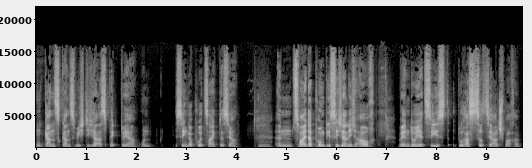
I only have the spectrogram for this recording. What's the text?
ein ganz, ganz wichtiger Aspekt wäre. Und Singapur zeigt es ja. Hm. Ein zweiter Punkt ist sicherlich auch, wenn du jetzt siehst, du hast Sozialschwache.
